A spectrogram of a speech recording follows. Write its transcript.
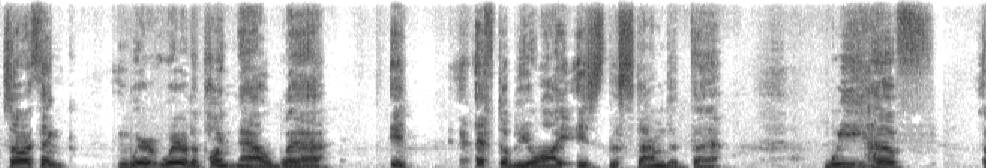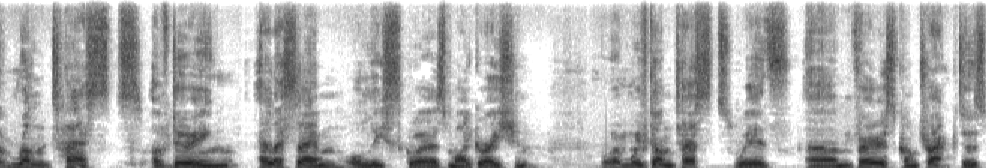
So I think we're, we're at a point now where it, FWI is the standard there. We have run tests of doing LSM or least squares migration And we've done tests with um, various contractors,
